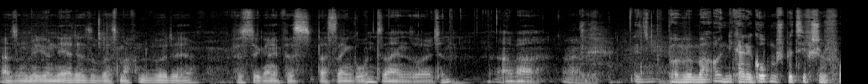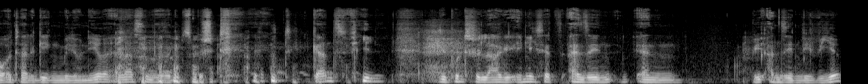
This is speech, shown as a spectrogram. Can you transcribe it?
Also ein Millionär, der sowas machen würde, wüsste gar nicht, was, was sein Grund sein sollte. Aber ähm, wollen wir mal keine gruppenspezifischen Vorurteile gegen Millionäre erlassen. Da gibt es bestimmt ganz viele, die die politische Lage ähnlich ansehen, wie, ansehen wie wir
